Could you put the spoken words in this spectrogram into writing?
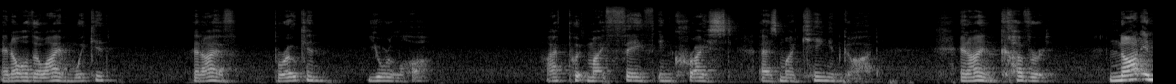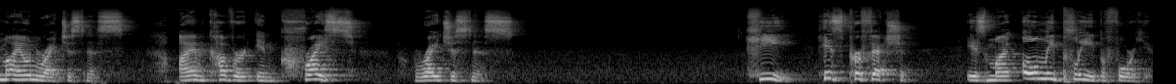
And although I am wicked and I have broken your law, I've put my faith in Christ as my King and God. And I am covered not in my own righteousness, I am covered in Christ's righteousness. He, His perfection, is my only plea before you.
